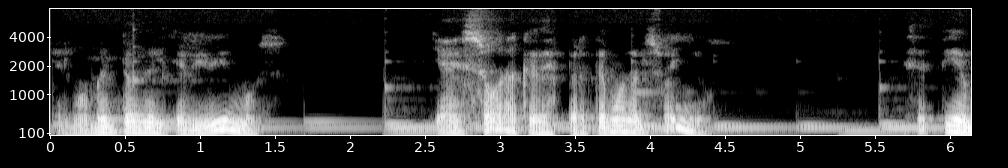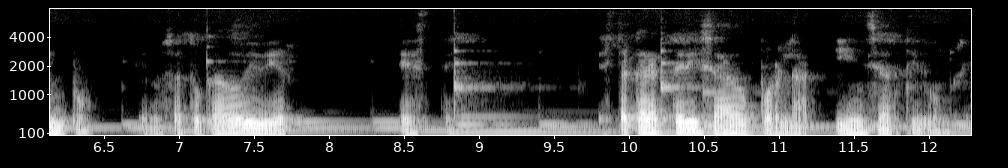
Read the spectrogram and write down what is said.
el momento en el que vivimos. Ya es hora que despertemos del sueño. Ese tiempo que nos ha tocado vivir, este, está caracterizado por la incertidumbre.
